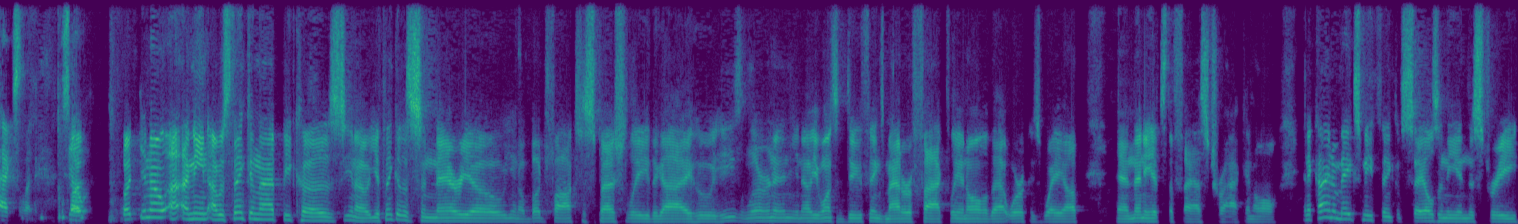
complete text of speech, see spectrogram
excellent. So but you know, I, I mean, I was thinking that because you know, you think of the scenario. You know, Bud Fox, especially the guy who he's learning. You know, he wants to do things matter of factly, and all of that work his way up, and then he hits the fast track and all. And it kind of makes me think of sales in the industry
